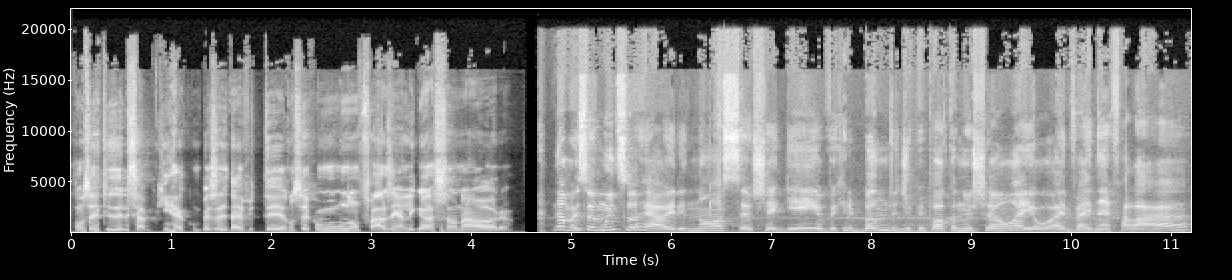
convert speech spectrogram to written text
com certeza ele sabe que em recompensas deve ter, eu não sei como não fazem a ligação na hora. Não, mas foi muito surreal. Ele, nossa, eu cheguei, eu vi aquele bando de pipoca no chão, aí, eu, aí ele vai, né, falar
